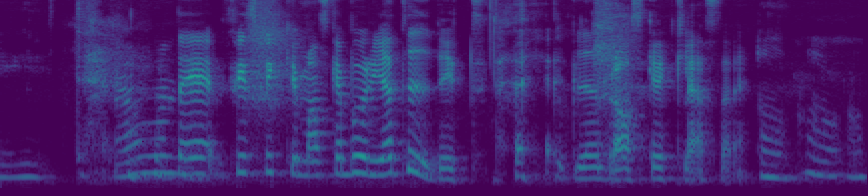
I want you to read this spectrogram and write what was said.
Shit. Ja, men det finns mycket man ska börja tidigt. Det blir en bra skräckläsare. Mm, mm,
